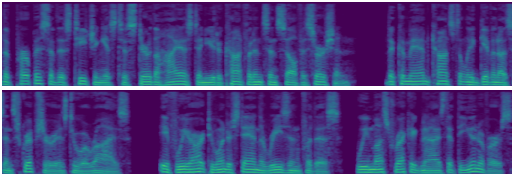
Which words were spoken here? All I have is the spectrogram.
The purpose of this teaching is to stir the highest in you to confidence and self-assertion. The command constantly given us in Scripture is to arise. If we are to understand the reason for this, we must recognize that the universe,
